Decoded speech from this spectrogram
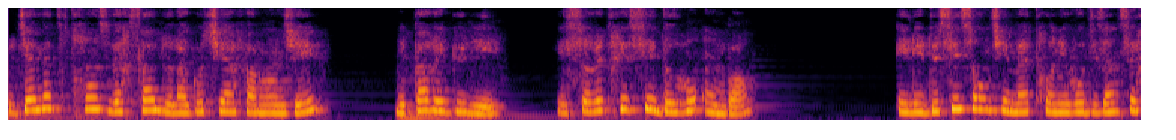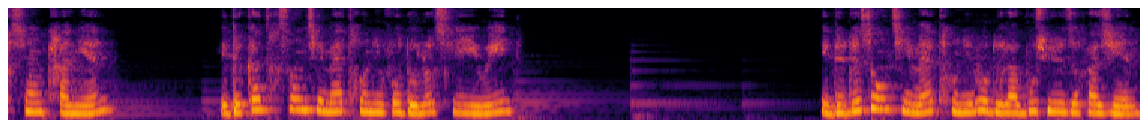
Le diamètre transversal de la gouttière pharyngée n'est pas régulier, il se rétrécit de haut en bas, il est de 6 cm au niveau des insertions crâniennes et de 4 cm au niveau de l'os de 2 cm au niveau de la bouche œsophagienne.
